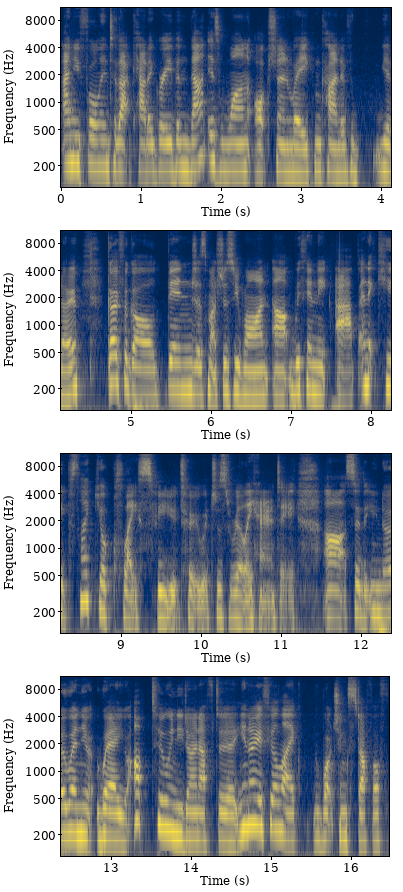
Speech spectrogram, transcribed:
and you fall into that category, then that is one option where you can kind of, you know, go for gold, binge as much as you want uh, within the app. And it keeps like your place for you too, which is really handy. Uh, so that you know when you're where you're up to and you don't have to, you know, if you're like watching stuff off,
